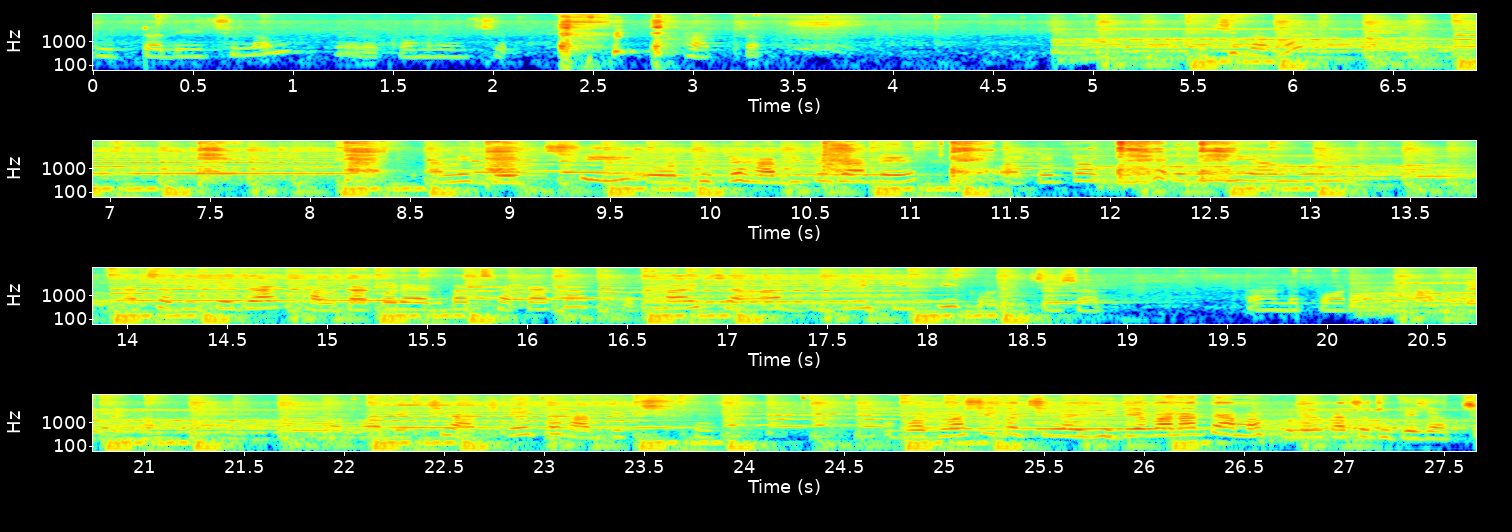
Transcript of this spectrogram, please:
ধূপটা দিয়েছিলাম, এরকম হয়েছে। আমি দেখছি ও ধূপে হাত দিতে যাবে। অতটা গুরুত্ব দিইনি আমি আচ্ছা দিতে যাক, হালকা করে একবার ছাকা খাক কোথায় চা দিয়ে কি কি করেছে সব? তাহলে পরে আর হাত দেবে না। বাবা, দেখছি আজকেও তো হাত দিচ্ছে। বদমাসি করছিল। ভিডিও বানাতে আমার ফোনের কাছে ঢুকে যাচ্ছে।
